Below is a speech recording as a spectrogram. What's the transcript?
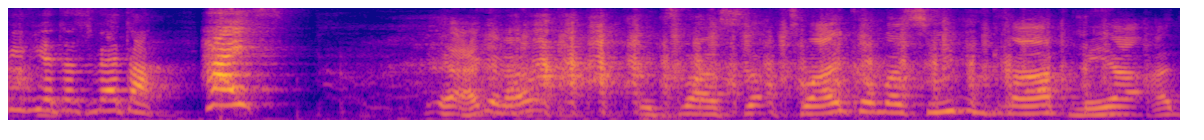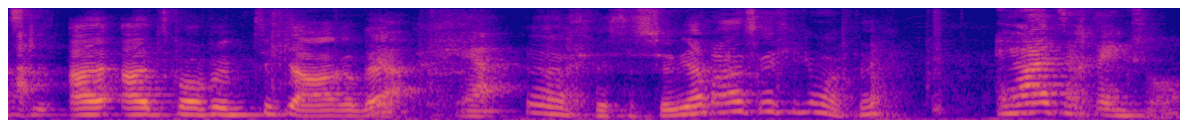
wie wird das Wetter? Heiß! Ja, genau. Und zwar so 2,7 Grad mehr als, als vor 50 Jahren. Ne? Ja. Ja. Ach, das ist schön. Wir haben alles richtig gemacht. Ne? ja, also ich denke schon.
